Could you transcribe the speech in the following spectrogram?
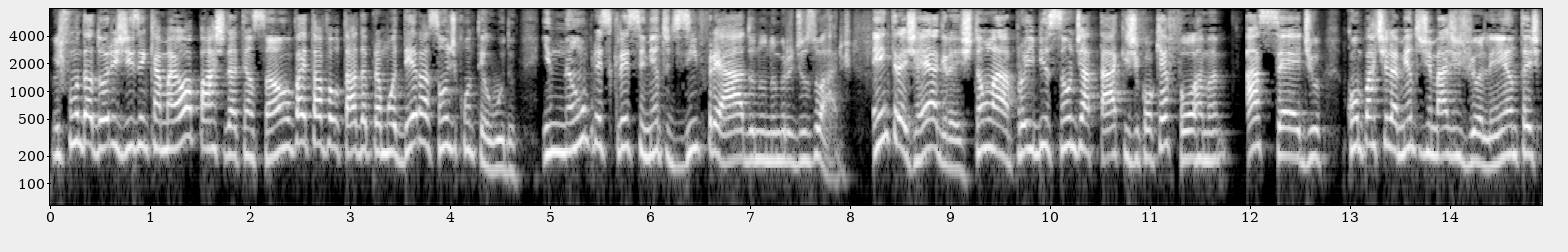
os fundadores dizem que a maior parte da atenção vai estar tá voltada para moderação de conteúdo e não para esse crescimento desenfreado no número de usuários. Entre as regras estão lá a proibição de ataques de qualquer forma, assédio, compartilhamento de imagens violentas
